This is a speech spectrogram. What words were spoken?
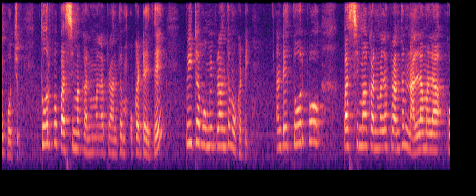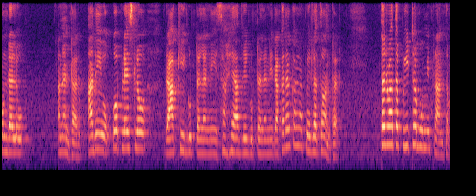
చెప్పొచ్చు. తూర్పు పశ్చిమ కనుమల ప్రాంతం ఒకటైతే పీఠభూమి ప్రాంతం ఒకటి. అంటే తూర్పు పశ్చిమ కనుమల ప్రాంతం నల్లమల కొండలు అని అంటారు. అది ఒక్కో ప్లేస్లో రాఖీ గుట్టలని సహ్యాద్రి గుట్టలని రకరకాల పేర్లతో అంటారు. తర్వాత పీఠభూమి ప్రాంతం.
